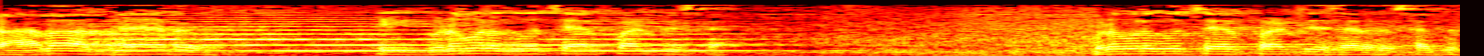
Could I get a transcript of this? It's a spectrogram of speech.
చాలా అధ్యాయాలు ఈ గుణముల గురించి ఏర్పాటు చేశారు. గుణముల గురించి ఏర్పాటు చేశారు.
